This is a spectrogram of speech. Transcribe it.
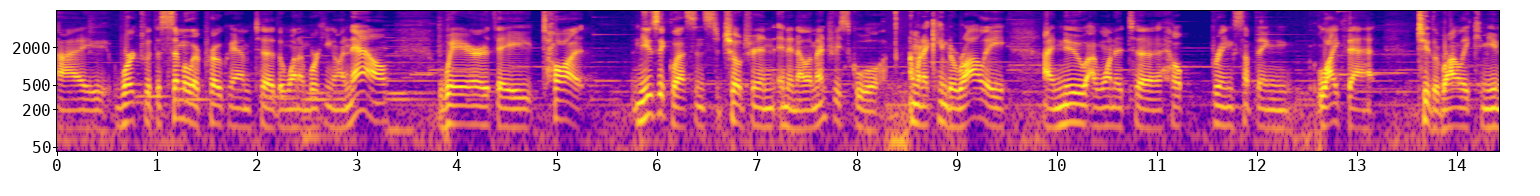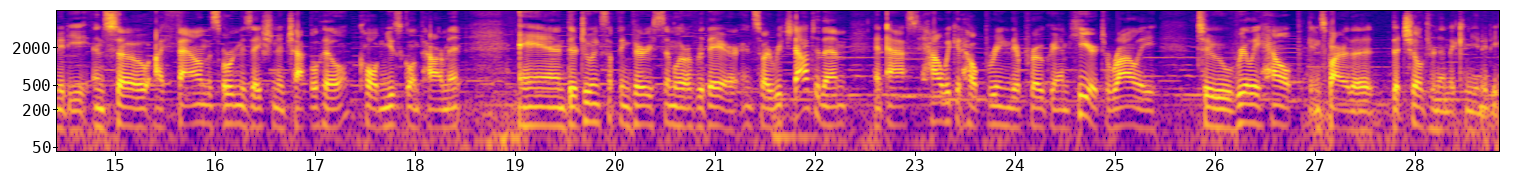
I worked with a similar program to the one I'm working on now, where they taught music lessons to children in an elementary school. And when I came to Raleigh, I knew I wanted to help bring something like that to the Raleigh community. And so I found this organization in Chapel Hill called Musical Empowerment, and they're doing something very similar over there. And so I reached out to them and asked how we could help bring their program here to Raleigh to really help inspire the, the children in the community.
